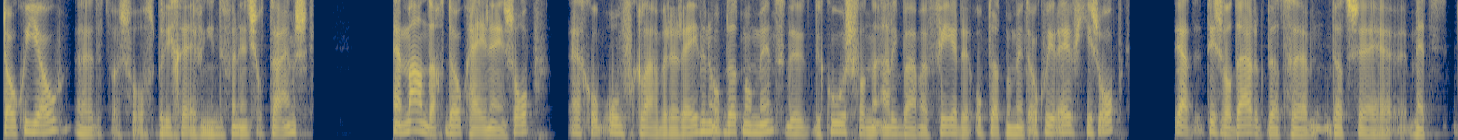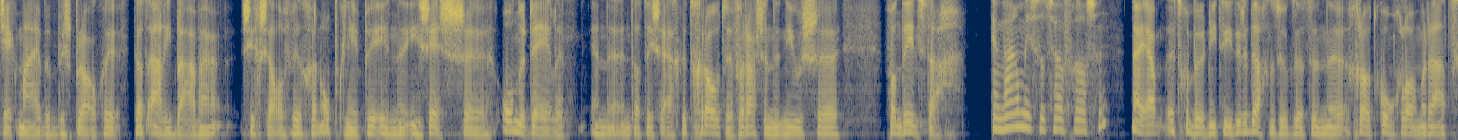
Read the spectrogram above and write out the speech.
Tokio. dat was volgens berichtgeving in de Financial Times. En maandag dook hij ineens op, eigenlijk om onverklaarbare redenen op dat moment. De, de koers van Alibaba veerde op dat moment ook weer eventjes op. Ja, het is wel duidelijk dat, uh, dat ze met Jack Ma hebben besproken dat Alibaba zichzelf wil gaan opknippen in, in zes uh, onderdelen. En uh, dat is eigenlijk het grote, verrassende nieuws van dinsdag. En waarom is dat zo verrassend? Nou ja, het gebeurt niet iedere dag natuurlijk dat een groot conglomeraat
